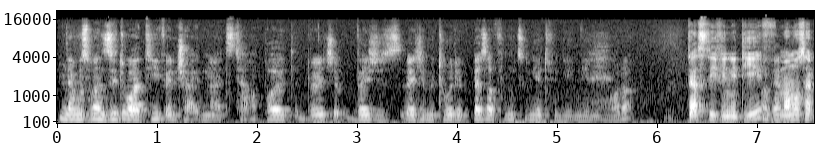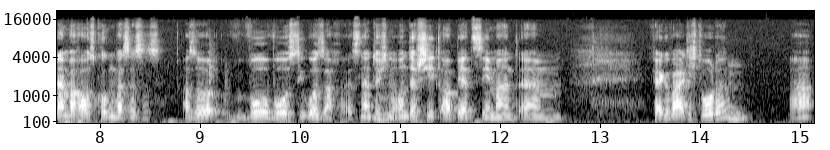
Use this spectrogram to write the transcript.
Da muss man situativ entscheiden als Therapeut, welche, welches, welche Methode besser funktioniert für denjenigen, oder? Das definitiv. Okay. Man muss halt einfach rausgucken, was ist es. Also wo, wo ist die Ursache? Es ist natürlich mhm. ein Unterschied, ob jetzt jemand ähm, vergewaltigt wurde mhm. ja,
